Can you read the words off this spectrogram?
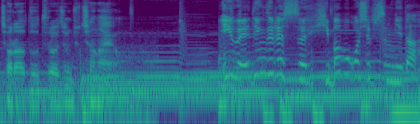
저라도 들어주면 좋잖아요. 이 웨딩드레스 입어보고 싶습니다.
